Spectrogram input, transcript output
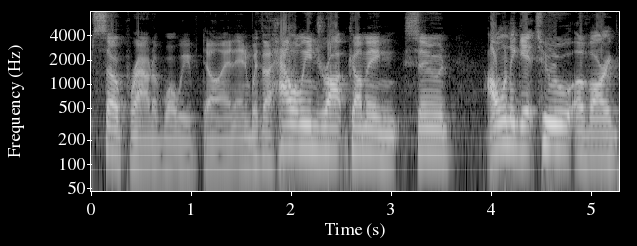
so proud of what we've done. And with a Halloween drop coming soon, I want to get two of our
